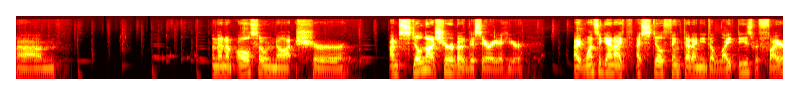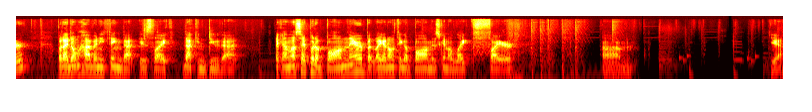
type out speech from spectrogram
Um, and then I'm also not sure... I'm still not sure about this area here. I Once again, I, I still think that I need to light these with fire, but I don't have anything that is, like, that can do that. Like, unless I put a bomb there, but, like, I don't think a bomb is going to light fire. Um, yeah.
